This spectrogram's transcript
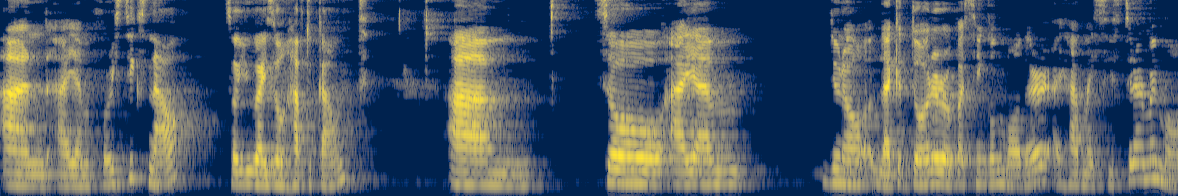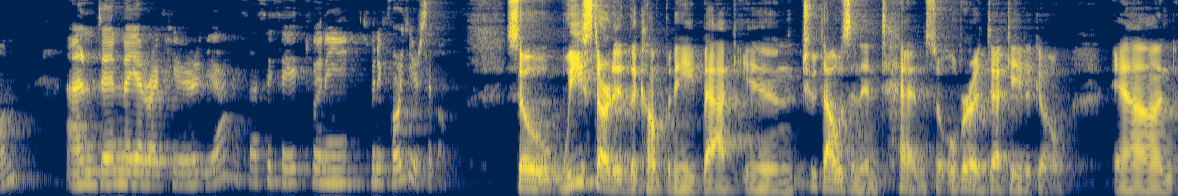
and I am 46 now. So you guys don't have to count. Um, so I am, you know, like a daughter of a single mother. I have my sister and my mom. And then I arrived here, yeah, as I say, 20, 24 years ago. So we started the company back in 2010, so over a decade ago. And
